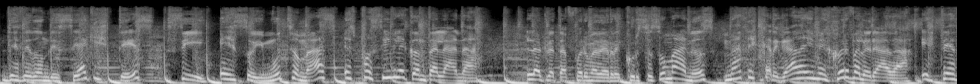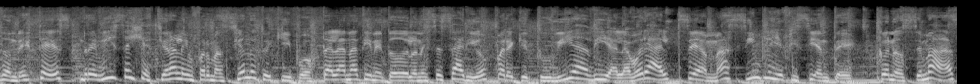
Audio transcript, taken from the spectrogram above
desde donde sea que estés. Sí, eso y mucho más es posible con Talana. La plataforma de recursos humanos más descargada y mejor valorada. Estés donde estés, revisa y gestiona la información de tu equipo. Talana tiene todo lo necesario para que tu día a día laboral sea más simple y eficiente. Conoce más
